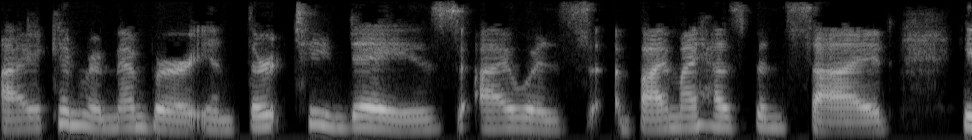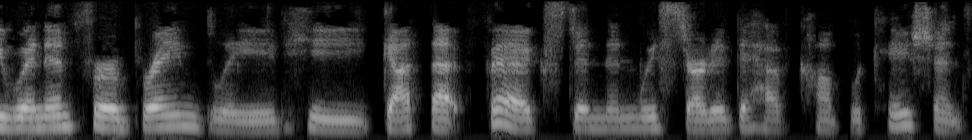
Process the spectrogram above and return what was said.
I can remember in 13 days, I was by my husband's side. He went in for a brain bleed, he got that fixed, and then we started to have complications.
